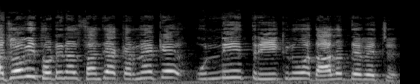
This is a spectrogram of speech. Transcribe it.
ਅੱਜ ਉਹ ਵੀ ਤੁਹਾਡੇ ਨਾਲ ਸਾਂਝਾ ਕਰਨਾ ਹੈ ਕਿ 19 ਤਰੀਕ ਨੂੰ ਅਦਾਲਤ ਦੇ ਵਿੱਚ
